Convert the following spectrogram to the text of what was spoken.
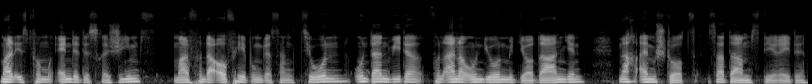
Mal ist vom Ende des Regimes, mal von der Aufhebung der Sanktionen und dann wieder von einer Union mit Jordanien nach einem Sturz Saddams die Rede.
